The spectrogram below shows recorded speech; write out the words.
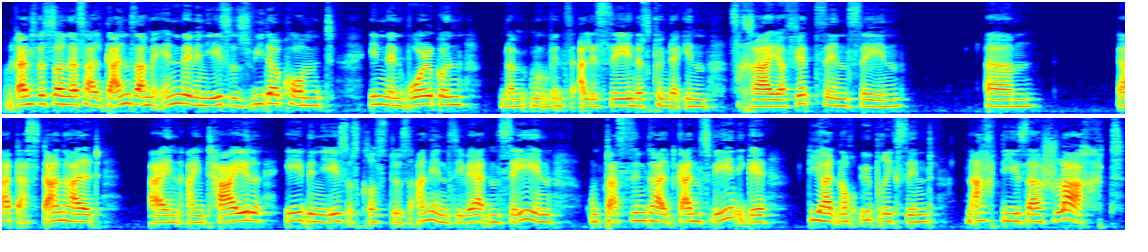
Und ganz besonders halt ganz am Ende, wenn Jesus wiederkommt in den Wolken, und wenn Sie alles sehen, das könnt ihr in Sacharja 14 sehen, ähm, ja, dass dann halt ein, ein Teil eben Jesus Christus annimmt. Sie werden sehen, und das sind halt ganz wenige, die halt noch übrig sind nach dieser Schlacht,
